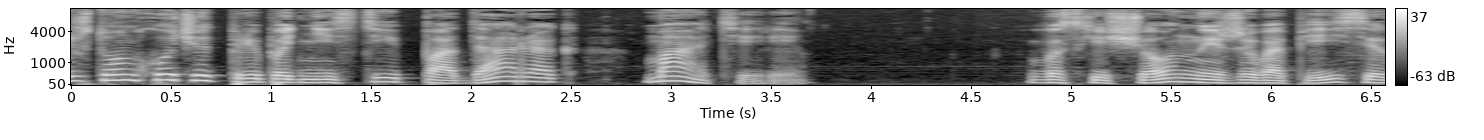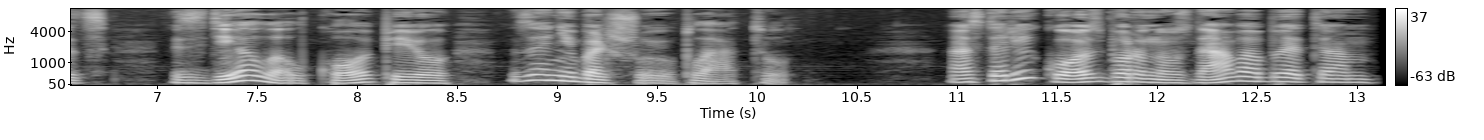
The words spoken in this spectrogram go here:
и что он хочет преподнести подарок матери. Восхищенный живописец сделал копию за небольшую плату. А старик Осборн, узнав об этом,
